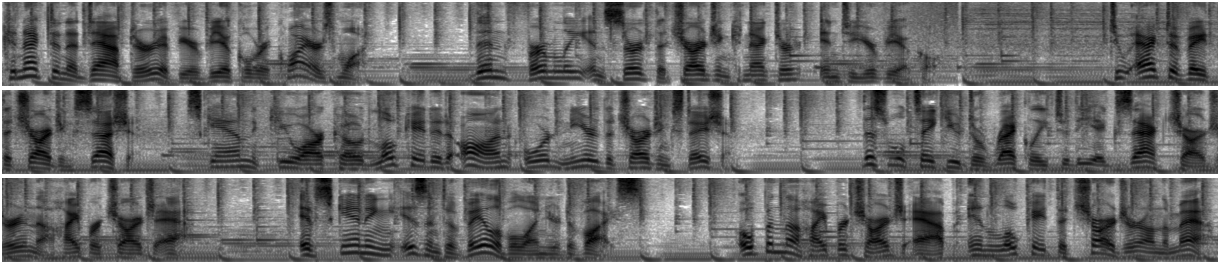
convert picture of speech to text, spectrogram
Connect an adapter if your vehicle requires one. Then firmly insert the charging connector into your vehicle. To activate the charging session, scan the QR code located on or near the charging station. This will take you directly to the exact charger in the Hypercharge app. If scanning isn't available on your device, open the Hypercharge app and locate the charger on the map.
